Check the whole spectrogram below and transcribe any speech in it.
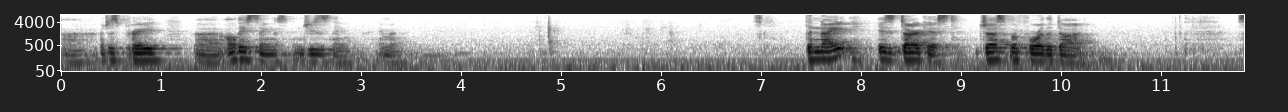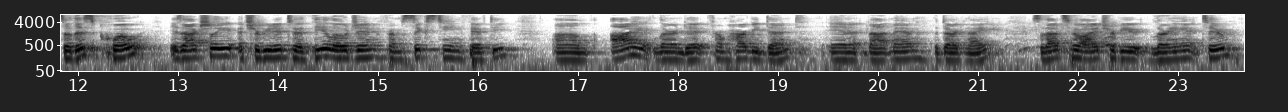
uh, I just pray uh, all these things in Jesus' name. Amen. The night is darkest just before the dawn. So, this quote is actually attributed to a theologian from 1650. Um, I learned it from Harvey Dent in Batman The Dark Knight. So, that's who I attribute learning it to.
